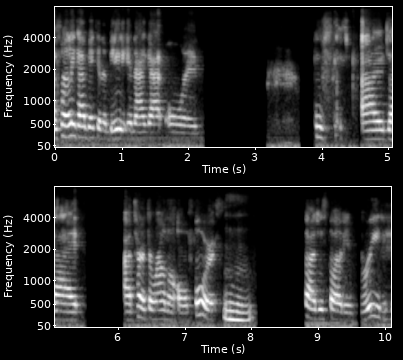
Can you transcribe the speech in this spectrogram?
I finally got back in the bed and I got on. I got. I turned around on all fours, hmm so I just started breathing,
